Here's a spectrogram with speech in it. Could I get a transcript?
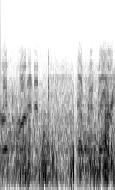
are up and running and have good batteries.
